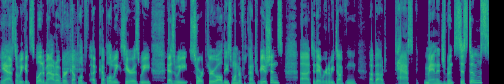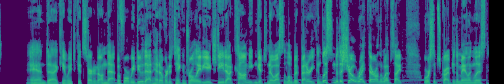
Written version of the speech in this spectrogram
yeah so we could split them out over a couple of a couple of weeks here as we as we sort through all these wonderful contributions uh, today we're going to be talking about task management systems and uh, I can't wait to get started on that. Before we do that, head over to takecontroladhd.com. You can get to know us a little bit better. You can listen to the show right there on the website or subscribe to the mailing list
